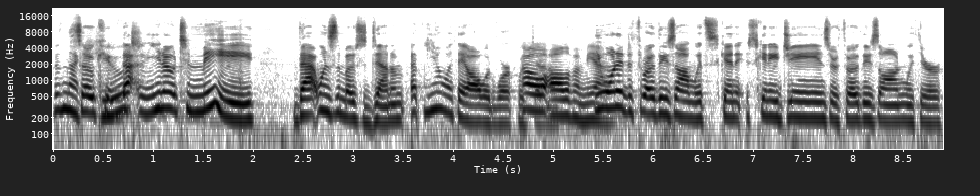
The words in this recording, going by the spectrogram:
Isn't that so cute? cute. That, you know, to me, that one's the most denim. uh, You know what? They all would work with Oh, denim. all of 'em, yeah. You wanted to throw these on with skinny, skinny jeans or throw these on with your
